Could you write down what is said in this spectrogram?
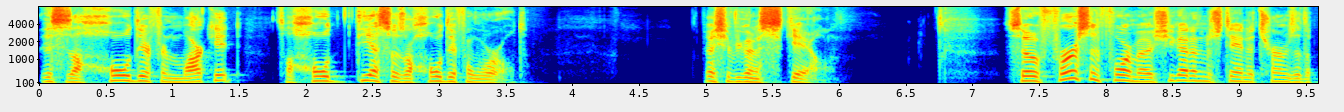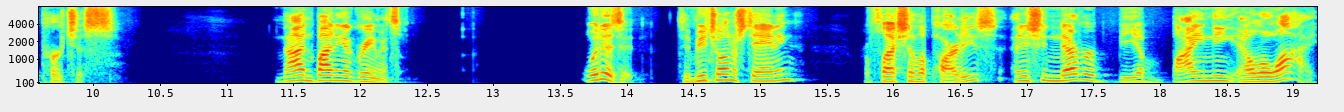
this is a whole different market. It's a whole, DSO is a whole different world, especially if you're going to scale. So, first and foremost, you got to understand the terms of the purchase. Non binding agreements. What is it? It's a mutual understanding reflection of the parties, and it should never be a binding LOI.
